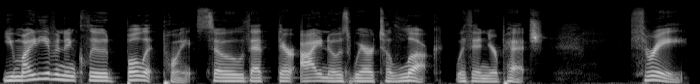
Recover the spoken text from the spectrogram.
You might even include bullet points so that their eye knows where to look within your pitch. Three,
